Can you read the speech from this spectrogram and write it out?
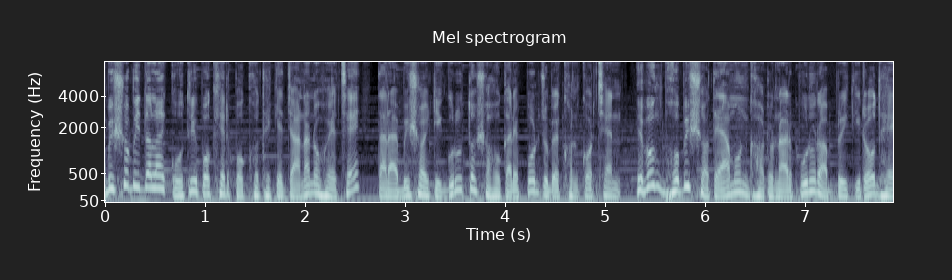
বিশ্ববিদ্যালয় কর্তৃপক্ষের পক্ষ থেকে জানানো হয়েছে, তারা বিষয়টি গুরুত্ব সহকারে পর্যবেক্ষণ করছেন এবং ভবিষ্যতে এমন ঘটনার পুনরাবৃত্তি রোধে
